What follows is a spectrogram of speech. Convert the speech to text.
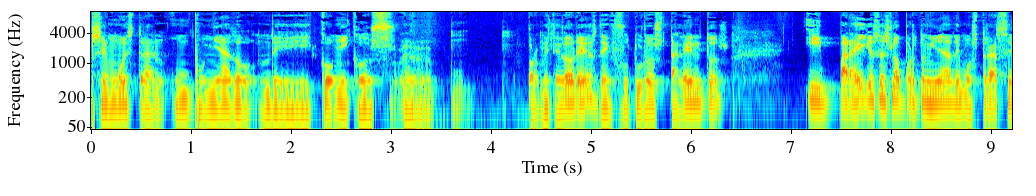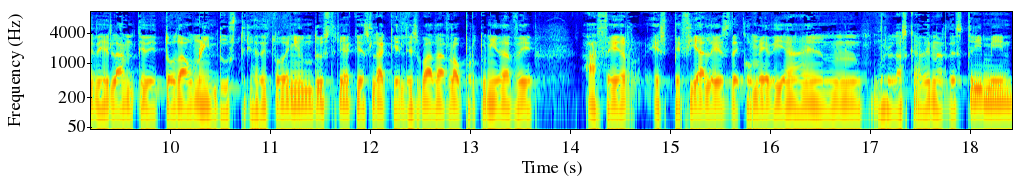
se muestran un puñado de cómicos eh, prometedores, de futuros talentos, y para ellos es la oportunidad de mostrarse delante de toda una industria, de toda una industria que es la que les va a dar la oportunidad de hacer especiales de comedia en las cadenas de streaming,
